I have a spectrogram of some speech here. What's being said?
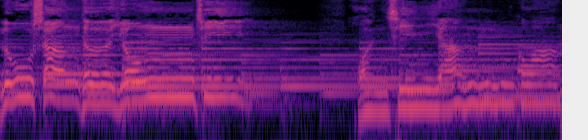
路上的拥挤，唤醒阳光，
